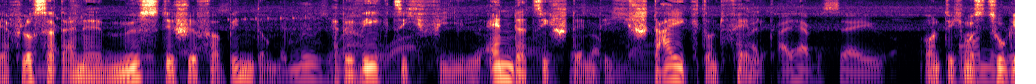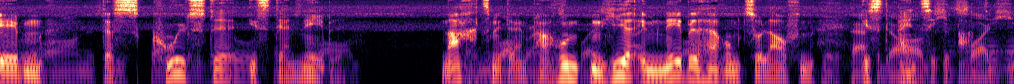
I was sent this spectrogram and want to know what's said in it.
Der Fluss hat eine mystische Verbindung. Er bewegt sich viel, ändert sich ständig, steigt und fällt. Und ich muss zugeben, das Coolste ist der Nebel. Nachts mit ein paar Hunden hier im Nebel herumzulaufen, ist einzigartig.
